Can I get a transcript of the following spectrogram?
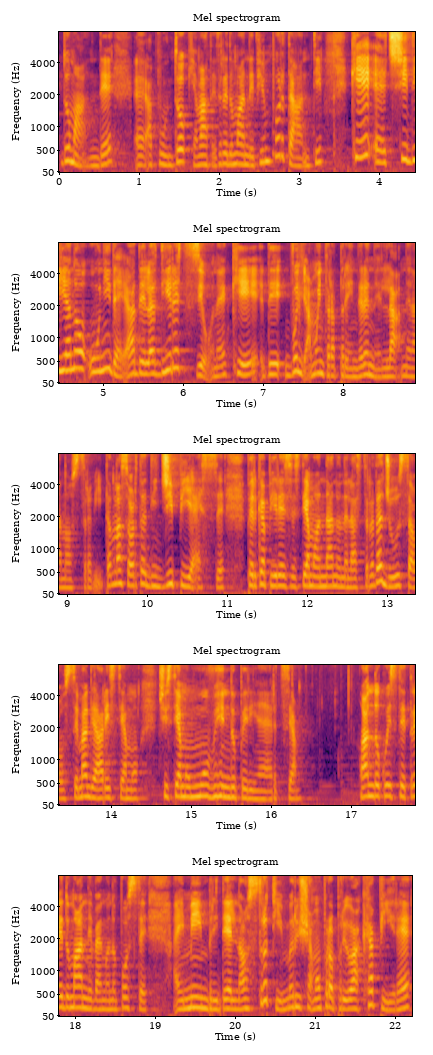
domande, eh, appunto chiamate tre domande più importanti, che eh, ci diano un'idea della direzione che de- vogliamo intraprendere nella, nella nostra vita, una sorta di GPS per capire se stiamo andando nella strada giusta o se magari stiamo, ci stiamo muovendo per inerzia. Quando queste tre domande vengono poste ai membri del nostro team, riusciamo proprio a capire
